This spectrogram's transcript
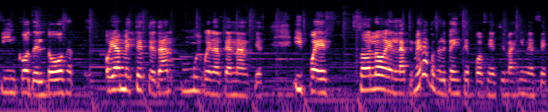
5, del 2, obviamente te dan muy buenas ganancias. Y pues solo en la primera, pues el 20%, imagínense.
